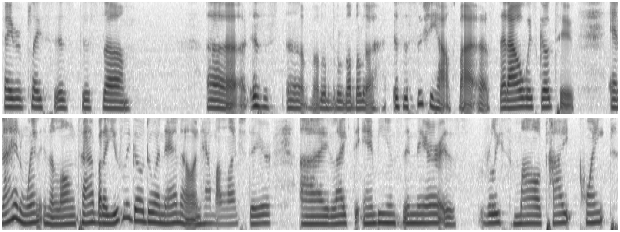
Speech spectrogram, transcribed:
favorite places, this. Um, uh, is uh, blah, blah, blah, blah, It's a sushi house by us that I always go to, and I hadn't went in a long time, but I usually go to a Nano and have my lunch there. I like the ambience in there; is really small, tight, quaint.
